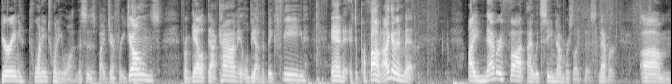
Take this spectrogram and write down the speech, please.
during 2021. This is by Jeffrey Jones from Gallup.com. It will be on the big feed, and it's profound. I gotta admit, I never thought I would see numbers like this. Never. Um,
